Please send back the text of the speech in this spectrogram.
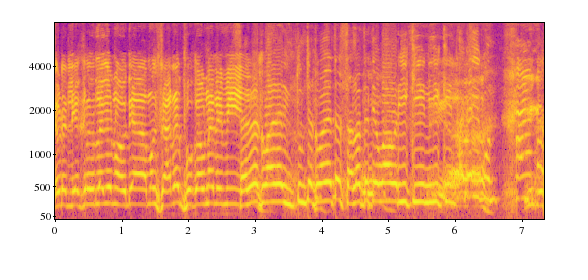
एवढं लेकरं लग्न होऊ द्या मग सारच फुकावणार आहे मी. सगळं डोळ्या तुमच्या डोळ्यातच झाला तर ते वावर इकीन इकीन. टाका इकून हा को-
